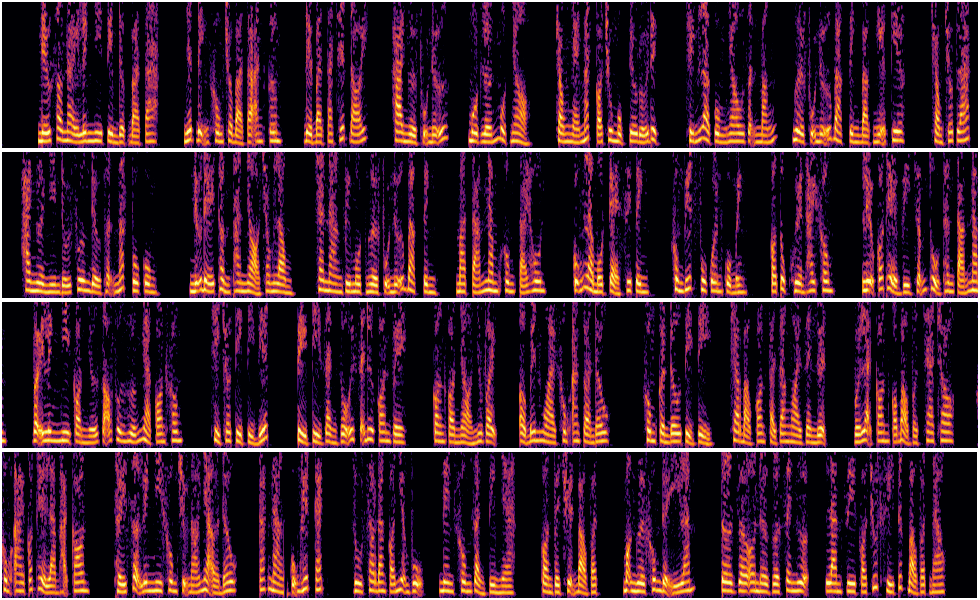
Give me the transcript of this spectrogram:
Nếu sau này linh nhi tìm được bà ta, nhất định không cho bà ta ăn cơm, để bà ta chết đói hai người phụ nữ, một lớn một nhỏ, trong nháy mắt có chung mục tiêu đối địch, chính là cùng nhau giận mắng người phụ nữ bạc tình bạc nghĩa kia. Trong chốc lát, hai người nhìn đối phương đều thuận mắt vô cùng. Nữ đế thầm than nhỏ trong lòng, cha nàng vì một người phụ nữ bạc tình mà tám năm không tái hôn, cũng là một kẻ si tình, không biết phu quân của mình có tục huyền hay không, liệu có thể vì chẫm thủ thân tám năm, vậy linh nhi còn nhớ rõ phương hướng nhà con không? Chỉ cho tỷ tỷ biết, tỷ tỷ rảnh rỗi sẽ đưa con về con còn nhỏ như vậy, ở bên ngoài không an toàn đâu. Không cần đâu tỷ tỷ, cha bảo con phải ra ngoài rèn luyện. Với lại con có bảo vật cha cho, không ai có thể làm hại con. Thấy sợ linh nhi không chịu nói nhà ở đâu, các nàng cũng hết cách. Dù sao đang có nhiệm vụ, nên không rảnh tìm nhà. Còn về chuyện bảo vật, mọi người không để ý lắm. Tờ giờ ong xe ngựa, làm gì có chút khí tức bảo vật nào.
